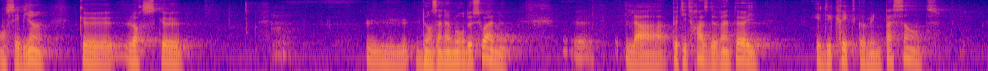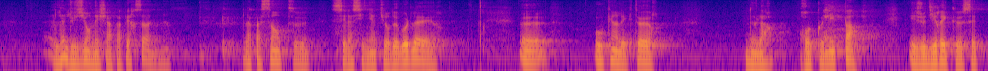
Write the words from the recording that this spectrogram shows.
On sait bien que lorsque, dans un amour de Swann, euh, la petite phrase de Vinteuil est décrite comme une passante, l'allusion n'échappe à personne. La passante, c'est la signature de Baudelaire. Euh, aucun lecteur ne la reconnaît pas. Et je dirais que cette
